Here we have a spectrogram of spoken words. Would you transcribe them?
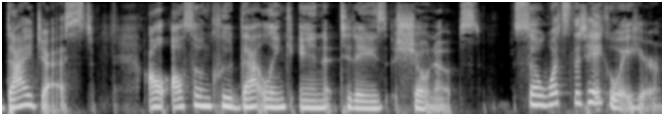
digest. I'll also include that link in today's show notes. So, what's the takeaway here?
